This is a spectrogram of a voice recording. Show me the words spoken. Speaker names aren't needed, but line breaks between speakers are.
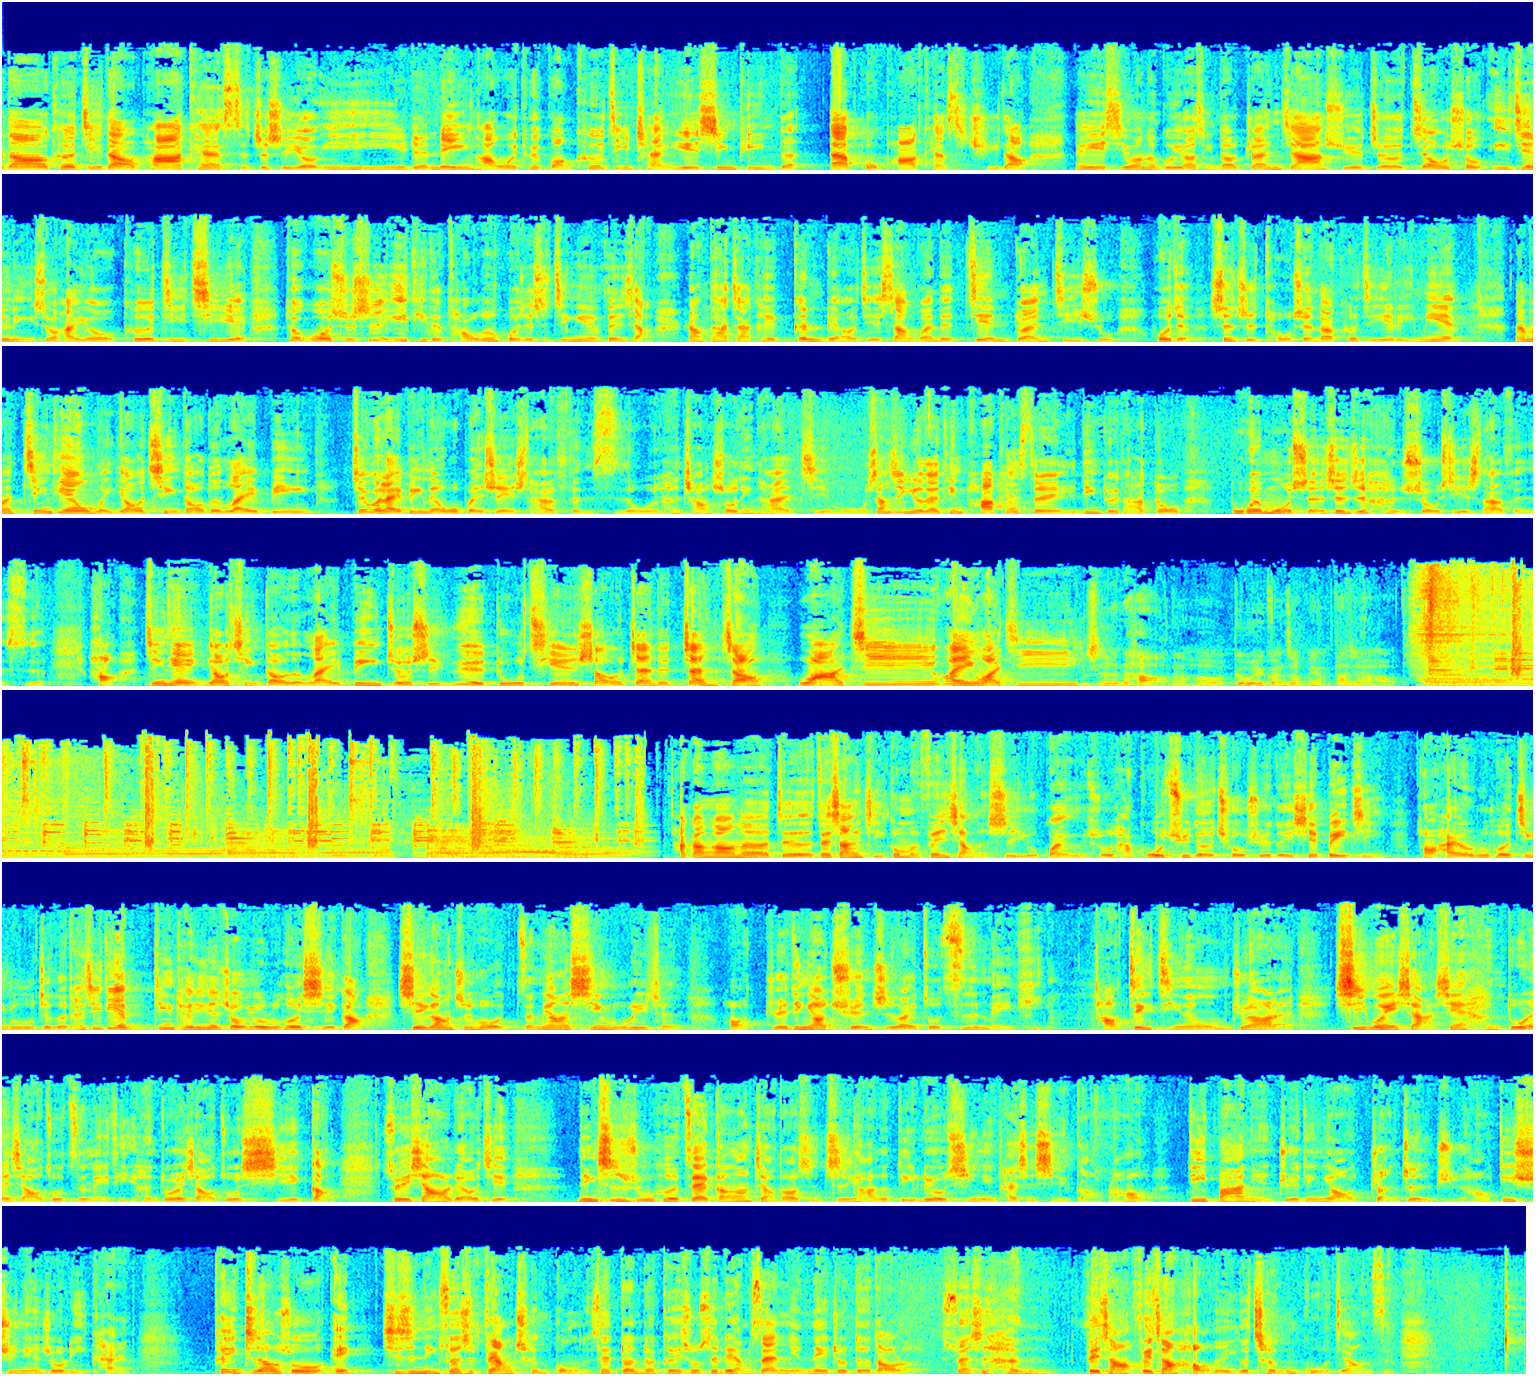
来到科技岛 Podcast，这是由一一一人力银行为推广科技产业新聘的 Apple Podcast 渠道。那也希望能够邀请到专家学者、教授、意见领袖，还有科技企业，透过实施议题的讨论或者是经验分享，让大家可以更了解相关的尖端技术，或者甚至投身到科技业里面。那么今天我们邀请到的来宾，这位来宾呢，我本身也是他的粉丝，我很常收听他的节目。我相信有在听 Podcast 的人，一定对他都不会陌生，甚至很熟悉，也是他的粉丝。好，今天邀请到的来宾就是阅读前哨站的站长瓦基，欢迎瓦基
主。持人好，然后各位观众朋友大家好。
他刚刚呢，这个在上一集跟我们分享的是有关于说他过去的求学的一些背景，好，还有如何进入这个台积电，进入台积电之后又如何斜杠，斜杠之后怎么样的心路历程，好，决定要全职来做自媒体。好，这一集呢，我们就要来细问一下，现在很多人想要做自媒体，很多人想要做斜杠，所以想要了解您是如何在刚刚讲到是职涯的第六七年开始斜杠，然后第八年决定要转正职，然后第十年之后离开。可以知道说，哎、其实您算是非常成功的，在短短可以说是两三年内就得到了，算是很非常非常好的一个成果这样子。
